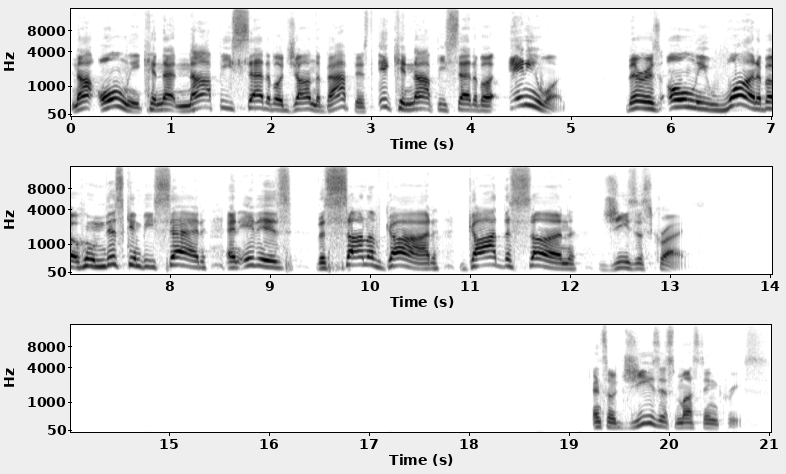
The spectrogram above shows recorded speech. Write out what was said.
Not only can that not be said about John the Baptist, it cannot be said about anyone. There is only one about whom this can be said, and it is the Son of God, God the Son, Jesus Christ. And so Jesus must increase.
